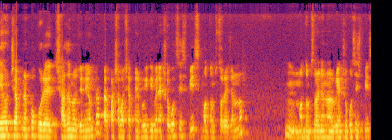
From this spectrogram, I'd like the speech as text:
এই হচ্ছে আপনার পুকুরে সাজানোর যে নিয়মটা, তার পাশাপাশি আপনি রুই দিবেন একশো পঁচিশ পিস মধ্যম স্তরের জন্য। হুম, মধ্যম স্তরের জন্য রুই একশো পঁচিশ পিস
